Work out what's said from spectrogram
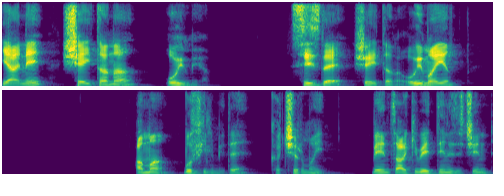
Yani şeytana uymuyor. Siz de şeytana uymayın. Ama bu filmi de kaçırmayın. Beni takip ettiğiniz için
